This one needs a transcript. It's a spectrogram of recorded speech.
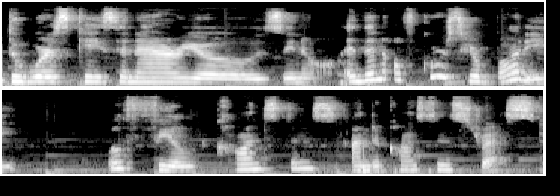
the worst case scenarios, you know? And then of course your body will feel constant under constant stress.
